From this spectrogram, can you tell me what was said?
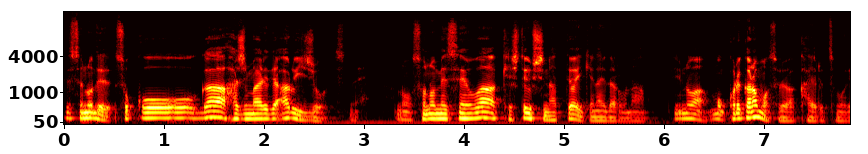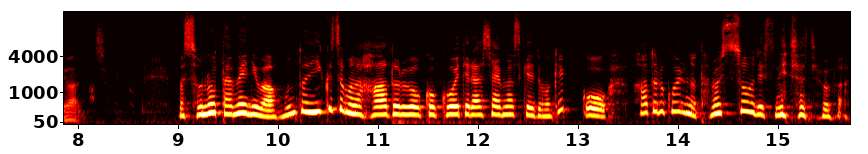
ですのでそこが始まりである以上ですねあのその目線は決して失ってはいけないだろうなっていうのはもうこれからもそれは変えるつもりはありません。まあそのためには本当にいくつものハードルをこう超えてらっしゃいますけれども結構ハードル超えるの楽しそうですね 社長は。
